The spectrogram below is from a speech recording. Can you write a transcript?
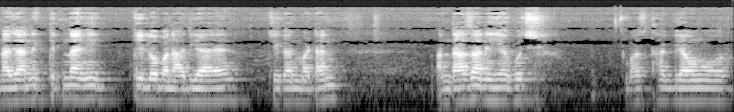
न जाने कितना ही किलो बना दिया है चिकन, मटन। अंदाज़ा नहीं है कुछ। बस थक गया हूँ और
